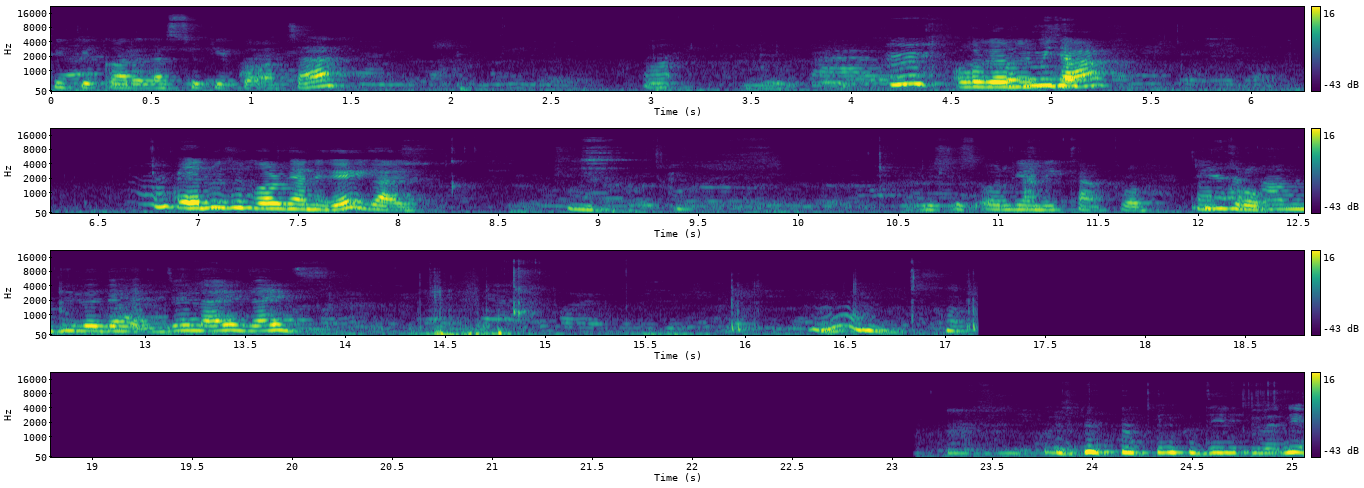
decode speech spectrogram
तिते करेला सुकेको अचार। अर्ग्यानिक एभ्रिथिङ अर्ग्यानिक है गाई दिस इज अर्ग्यानिक काँक्रो काँक्रो। दिदी पनि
